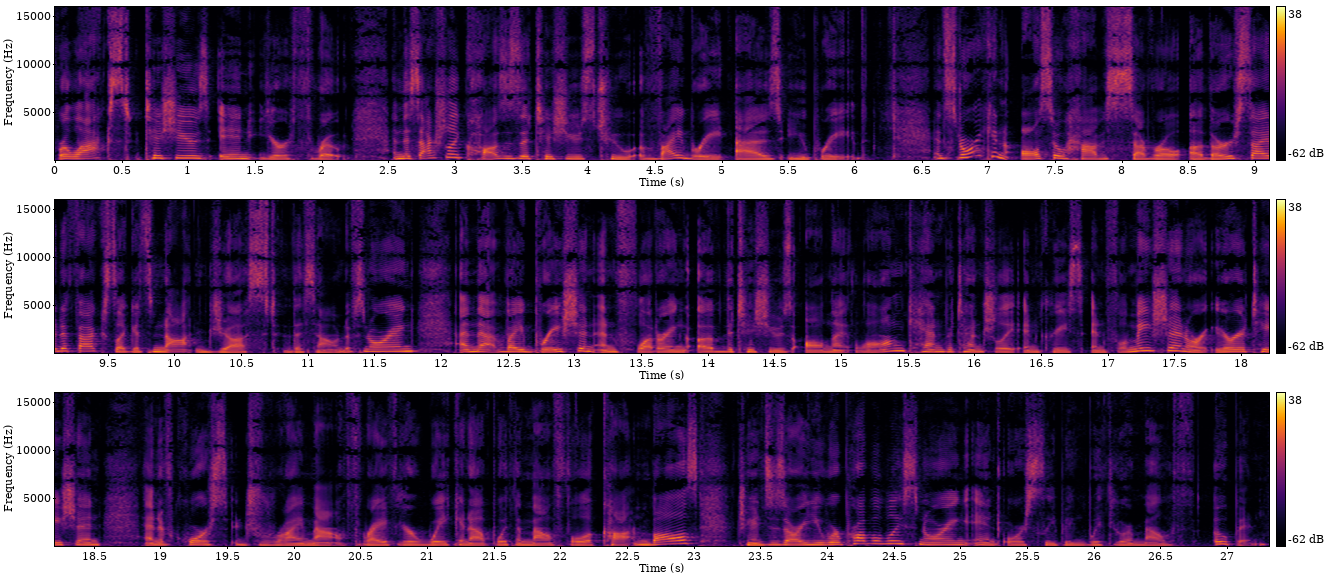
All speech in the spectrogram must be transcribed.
relaxed tissues in your throat. And this actually causes the tissues to vibrate as you breathe. And snoring can also have several other side effects, like it's not just the sound of snoring, and that vibration and fluttering of the tissues all night long can potentially increase inflammation or irritation, and of course, dry mouth, right? If you're waking up with a mouthful of cotton balls, chances are you were probably snoring and or sleeping with your mouth open.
